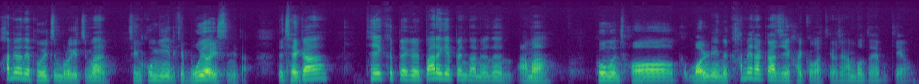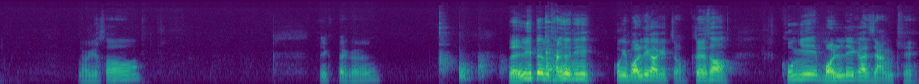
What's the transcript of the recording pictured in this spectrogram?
화면에 보일지 모르겠지만 지금 공이 이렇게 모여 있습니다. 근데 제가 테이크백을 빠르게 뺀다면은 아마 공은 저 멀리 있는 카메라까지 갈 것 같아요. 제가 한 번 더 해볼게요. 여기서 테이크백을 네, 이렇게 빼면 당연히 공이 멀리 가겠죠. 그래서 공이 멀리 가지 않게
